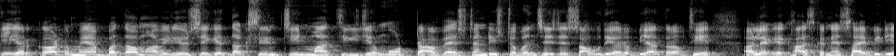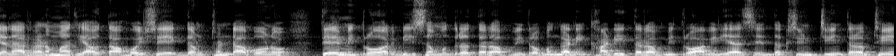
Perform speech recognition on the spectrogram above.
ક્લિયર કટ મેપ બતાવવામાં આવી રહ્યો છે કે દક્ષિણ ચીનમાંથી જે મોટા વેસ્ટર્ન ડિસ્ટર્બન્સ છે, જે સાઉદી અરેબિયા તરફથી, એટલે કે ખાસ કરીને સાઇબિરિયાના રણમાંથી આવતા હોય છે, એકદમ ઠંડા પવનો તે મિત્રો અરબી સમુદ્ર તરફ મિત્રો, બંગાળની ખાડી તરફ મિત્રો આવી રહ્યા છે, દક્ષિણ ચીન તરફથી.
